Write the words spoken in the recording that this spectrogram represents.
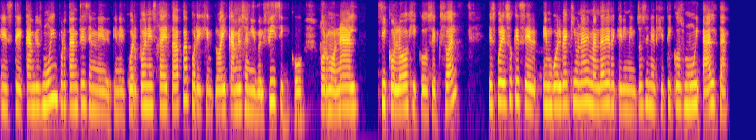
este, cambios muy importantes en el, en el cuerpo en esta etapa. Por ejemplo, hay cambios a nivel físico, hormonal, psicológico, sexual. Es por eso que se envuelve aquí una demanda de requerimientos energéticos muy alta.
